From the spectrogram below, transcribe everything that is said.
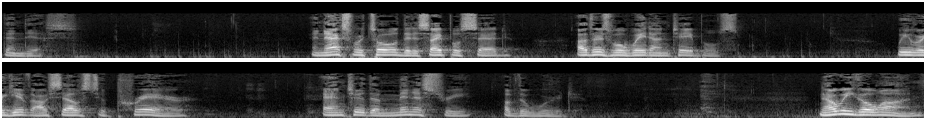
than this. In Acts, we're told the disciples said, Others will wait on tables. We will give ourselves to prayer and to the ministry of the word. Now we go on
